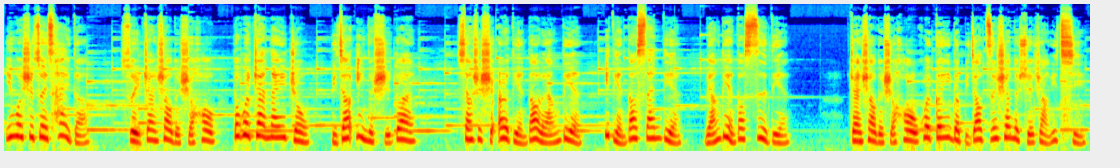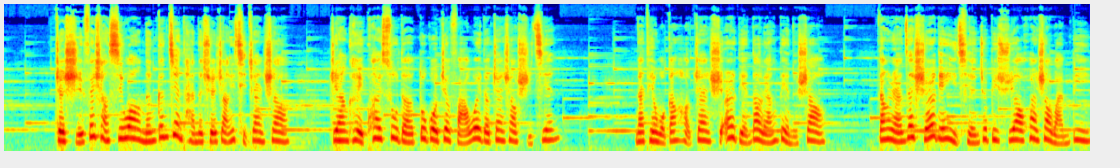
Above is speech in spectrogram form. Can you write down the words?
因为是最菜的。所以站哨的时候都会站那一种比较硬的时段，像是十二点到两点、一点到三点、两点到四点。站哨的时候会跟一个比较资深的学长一起，这时非常希望能跟健谈的学长一起站哨，这样可以快速的度过这乏味的站哨时间。那天我刚好站十二点到两点的哨，当然在十二点以前就必须要换哨完毕。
